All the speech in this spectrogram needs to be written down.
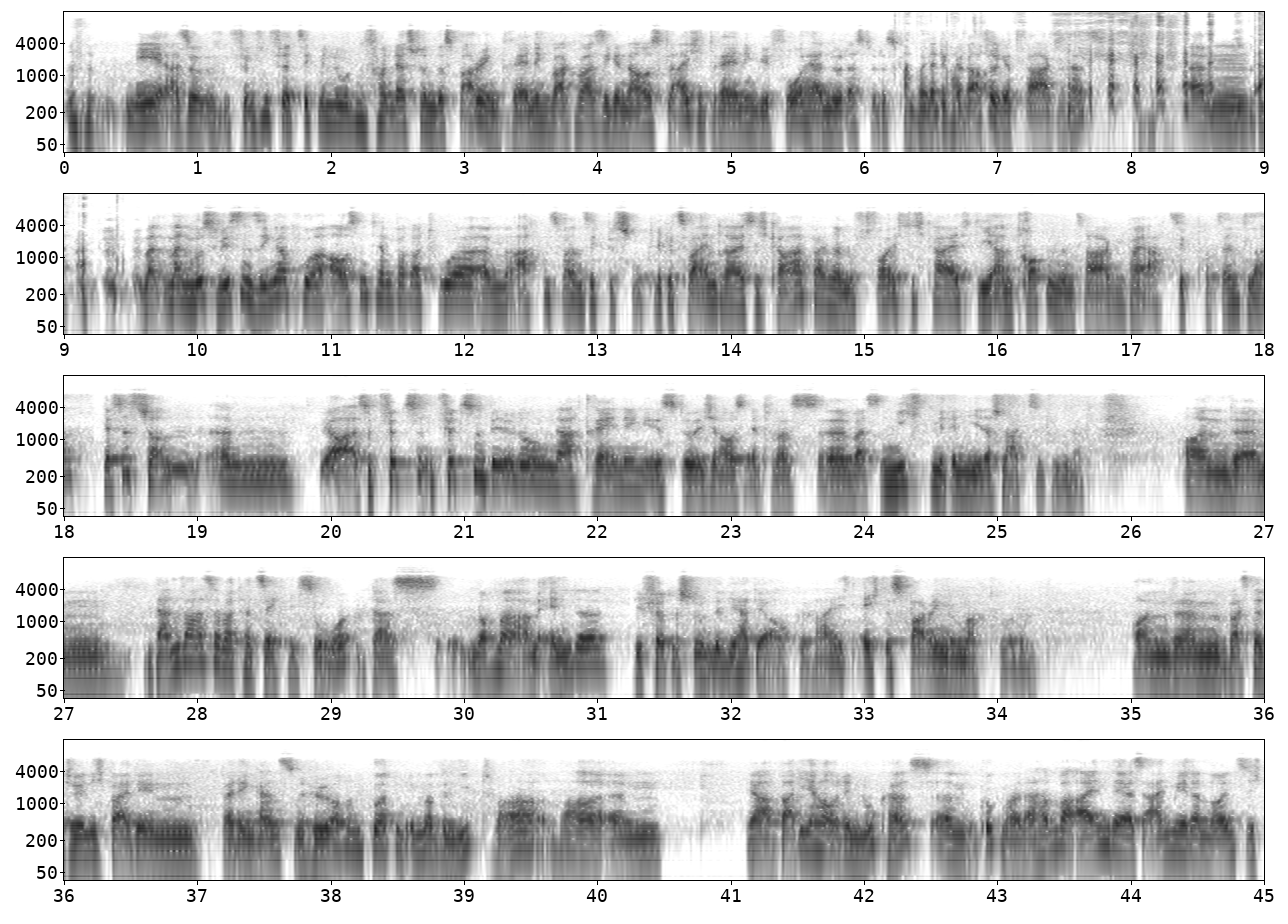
nee, also 45 Minuten von der Stunde Sparring-Training war quasi genau das gleiche Training wie vorher, nur dass du das komplette Geraffel getragen hast. ähm, ja. Man, man, muss wissen, Singapur Außentemperatur ähm, 28 bis schnucklige 32 Grad bei einer Luftfeuchtigkeit, die an trockenen Tagen bei 80 Prozent lag. Das ist schon, ähm, ja, also Pfützen, Pfützenbildung nach Training ist durchaus etwas, äh, was nicht mit dem Niederschlag zu tun hat. Und ähm, dann war es aber tatsächlich so, dass nochmal am Ende, die Viertelstunde, die hat ja auch gereicht, echtes Sparring gemacht wurde. Und ähm, was natürlich bei den, bei den ganzen höheren Gurten immer beliebt war, war, ähm, ja, Buddy Hau den Lukas. Ähm, guck mal, da haben wir einen, der ist 1,90 Meter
